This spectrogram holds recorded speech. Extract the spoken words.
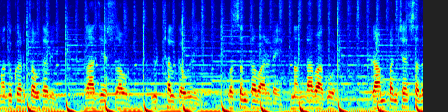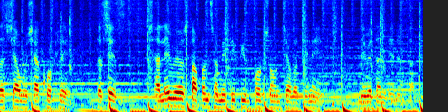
मधुकर चौधरी राजेश राऊत विठ्ठल गवळी वसंत वार्डे नंदा बागुल ग्रामपंचायत सदस्य उषा खोटरे तसेच शालेय व्यवस्थापन समिती पिंपोड सोनच्या वतीने निवेदन देण्यात आले.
